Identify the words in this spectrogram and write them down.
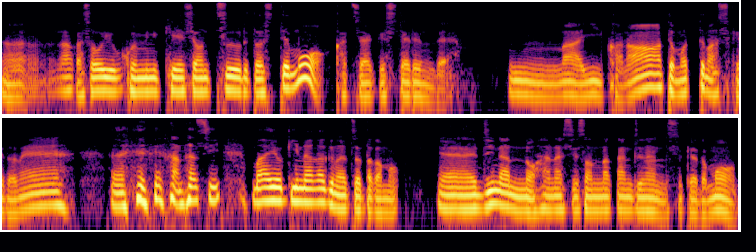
うん、なんかそういうコミュニケーションツールとしても活躍してるんで、うん、まあいいかなって思ってますけどね。話、前置き長くなっちゃったかも。えー、次男の話そんな感じなんですけども、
